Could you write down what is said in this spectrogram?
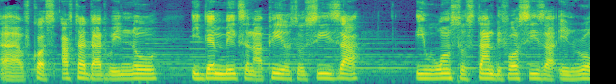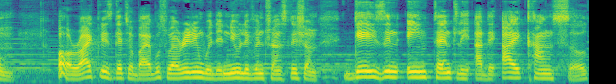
Uh, of course, after that, we know he then makes an appeal to Caesar. He wants to stand before Caesar in Rome. All right, please get your Bibles. We're reading with the New Living Translation. Gazing intently at the High Council,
